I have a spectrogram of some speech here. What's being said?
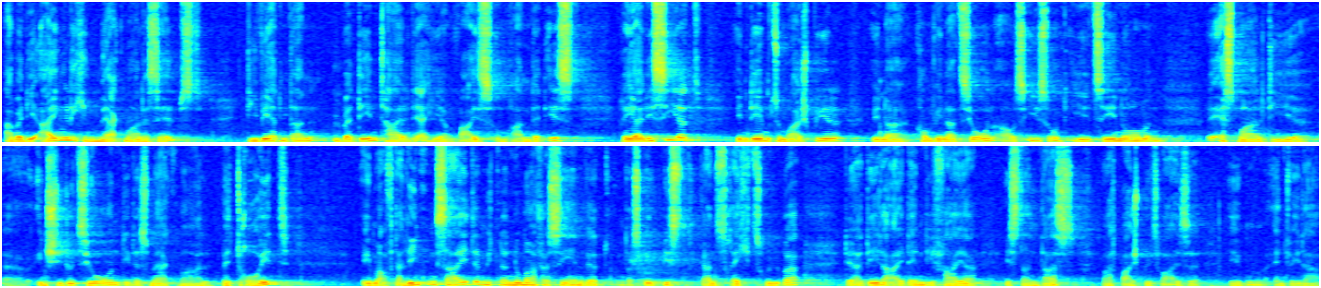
aber die eigentlichen Merkmale selbst die werden dann über den Teil, der hier weiß umrandet ist, realisiert, indem zum Beispiel in einer Kombination aus ISO und IEC-Normen erstmal die äh, Institution, die das Merkmal betreut, eben auf der linken Seite mit einer Nummer versehen wird und das geht bis ganz rechts rüber. Der Data Identifier ist dann das, was beispielsweise eben entweder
